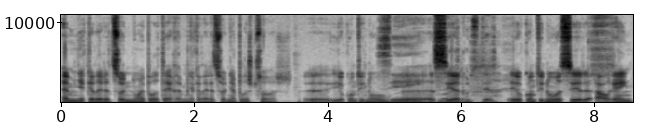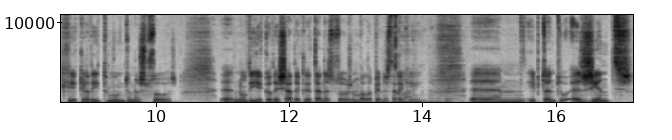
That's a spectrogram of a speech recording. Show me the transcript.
a minha cadeira de sonho não é pela terra, a minha cadeira de sonho é pelas pessoas. Eh, e eu continuo Sim, uh, a ser, eu continuo a ser alguém que acredito muito nas pessoas. Uh, no dia que eu deixar de acreditar nas pessoas, não vale a pena estar claro, aqui. Vale e portanto, agentes,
